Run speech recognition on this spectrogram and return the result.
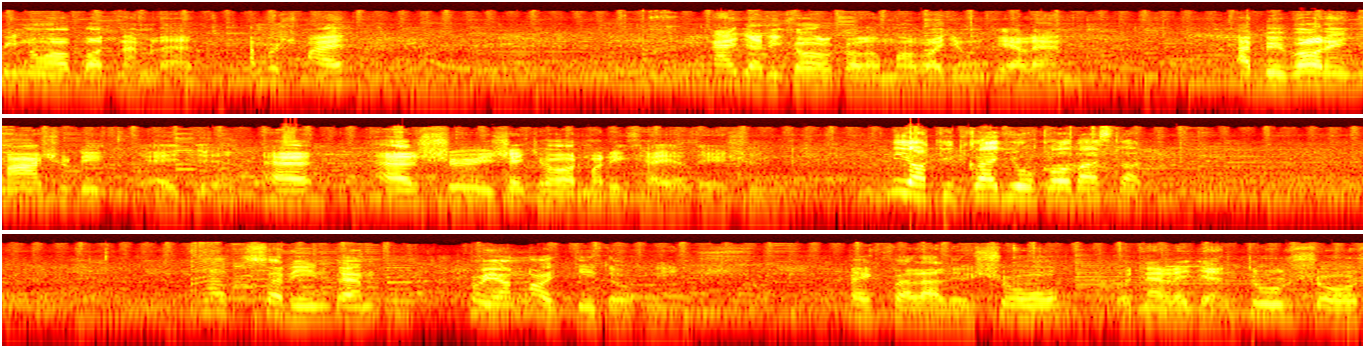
finomabbat nem lehet. Hát most már negyedik alkalommal vagyunk jelen. Ebből van egy második, egy el, első és egy harmadik helyezésünk. Mi a titka egy jó kolbásznak? Hát szerintem olyan nagy titok nincs. Megfelelő só, hogy ne legyen túl sós,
